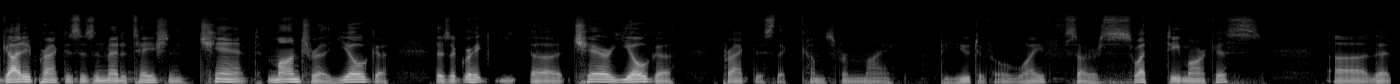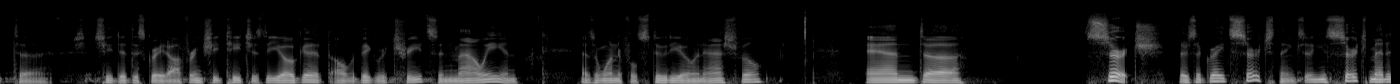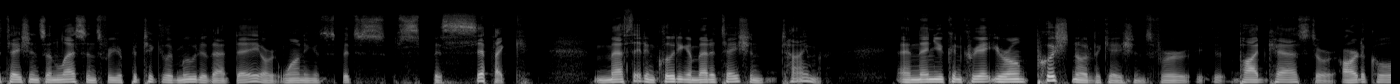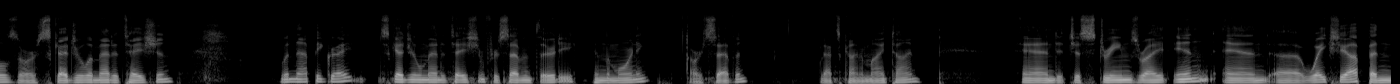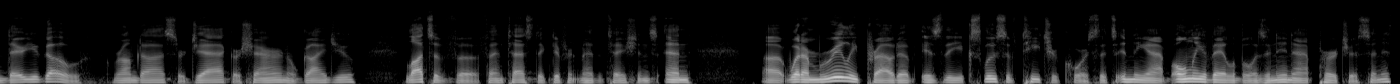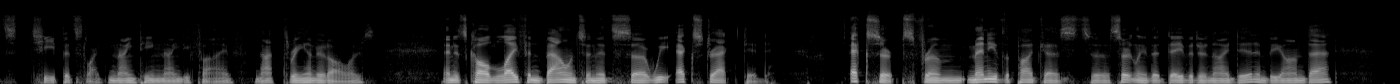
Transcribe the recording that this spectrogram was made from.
guided practices in meditation, chant, mantra, yoga. There's a great uh, chair yoga practice that comes from my beautiful wife, Saraswati Markus, uh, that uh, sh- she did this great offering. She teaches the yoga at all the big retreats in Maui and has a wonderful studio in Asheville. And uh, search there's a great search thing. So you search meditations and lessons for your particular mood of that day or wanting a spe- specific method, including a meditation timer. And then you can create your own push notifications for uh, podcasts or articles or schedule a meditation. Wouldn't that be great? Schedule a meditation for 7:30 in the morning or 7. That's kind of my time and it just streams right in and uh, wakes you up, and there you go. Ram Dass or Jack or Sharon will guide you. Lots of uh, fantastic different meditations. And uh, what I'm really proud of is the exclusive teacher course that's in the app, only available as an in app purchase. And it's cheap, it's like $19.95, not $300. And it's called Life in Balance, and it's uh, we extracted excerpts from many of the podcasts, uh, certainly that David and I did, and beyond that,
